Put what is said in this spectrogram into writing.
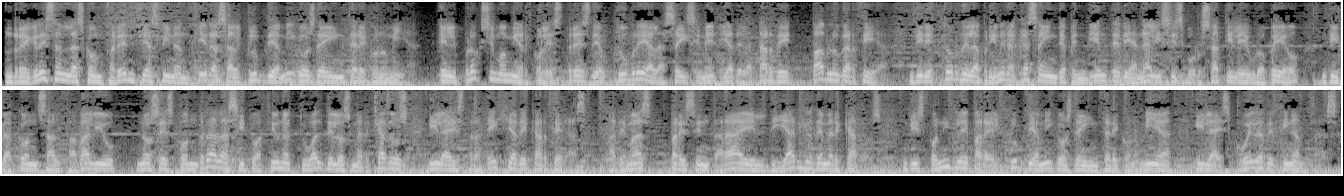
Regresan las conferencias financieras al Club de Amigos de Intereconomía. El próximo miércoles 3 de octubre a las seis y media de la tarde, Pablo García, director de la primera casa independiente de análisis bursátil europeo, Divacons Alpha Value, nos expondrá la situación actual de los mercados y la estrategia de carteras. Además, presentará el Diario de Mercados, disponible para el Club de Amigos de Intereconomía y la Escuela de Finanzas.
